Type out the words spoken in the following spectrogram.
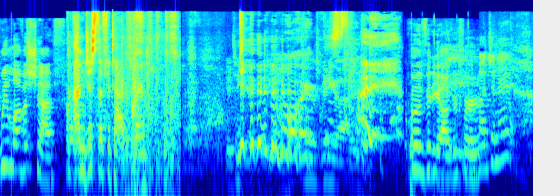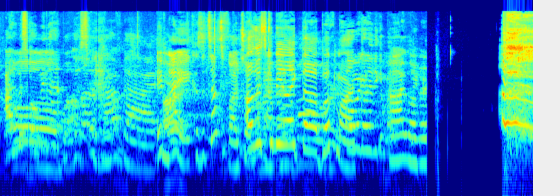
We love a chef. I'm just the photographer. I'm a videographer. Budging it. I was oh. hoping that this would have that. It might, because it sounds fun. Oh, this could be like the bookmark. Oh I love it.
